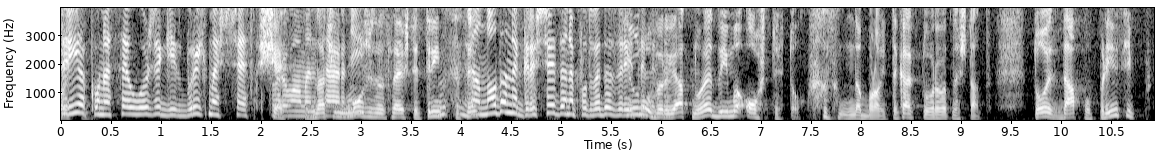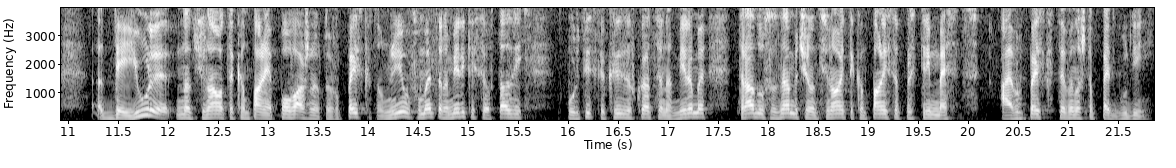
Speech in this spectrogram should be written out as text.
три, ако не се лъжа, ги изборихме 6 Шест. парламентарни. Значи може за следващите три. съвсем Дано да не греша и да не подведа зрителите. Силно вероятно е да има още толкова на брой, така както върват нещата. Тоест, да, по принцип, де юре националната кампания е по-важна от европейската, но ние в момента, намирайки се в тази политическа криза, в която се намираме, трябва да осъзнаваме, че националните кампании са през 3 месеца, а европейските е веднъж на 5 години.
